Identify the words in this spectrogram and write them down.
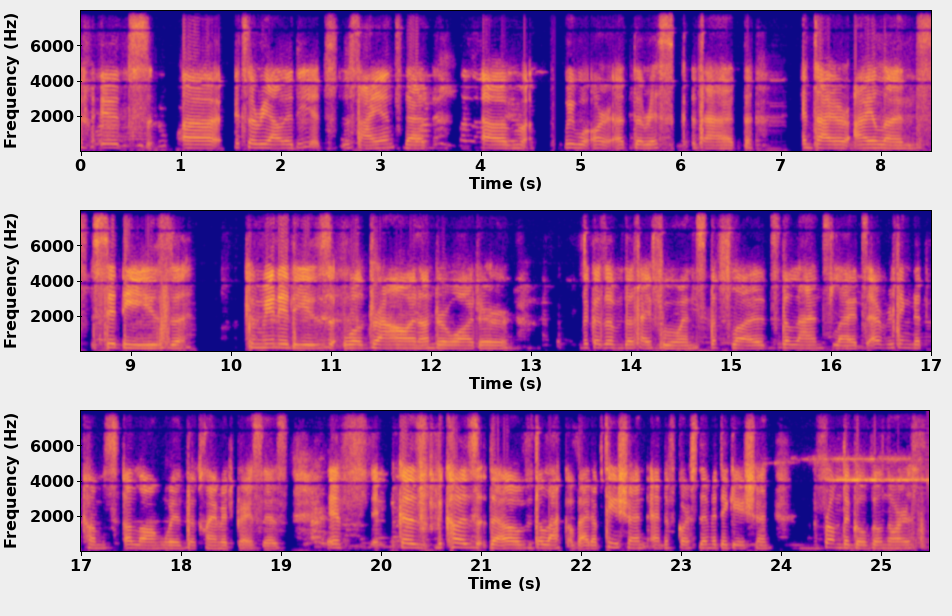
It's uh, it's a reality. It's the science that um, we are at the risk that entire islands, cities, communities will drown underwater because of the typhoons, the floods, the landslides, everything that comes along with the climate crisis. If because because of the lack of adaptation and of course the mitigation from the global north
